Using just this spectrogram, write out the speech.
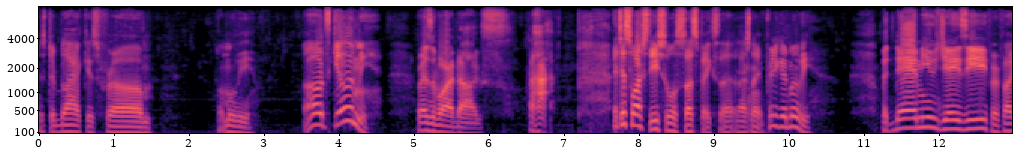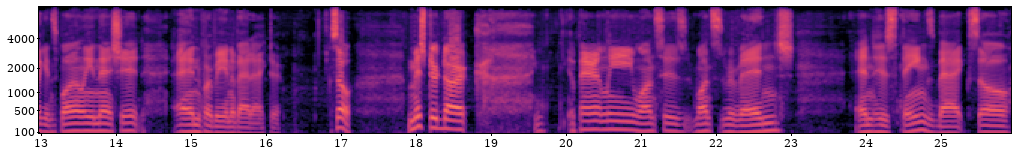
Mr. Black is from what movie? Oh, it's killing me. Reservoir Dogs. Haha. I just watched The Usual Suspects uh, last night. Pretty good movie. But damn you, Jay Z, for fucking spoiling that shit and for being a bad actor. So, Mr. Dark apparently wants his wants revenge and his things back. So,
